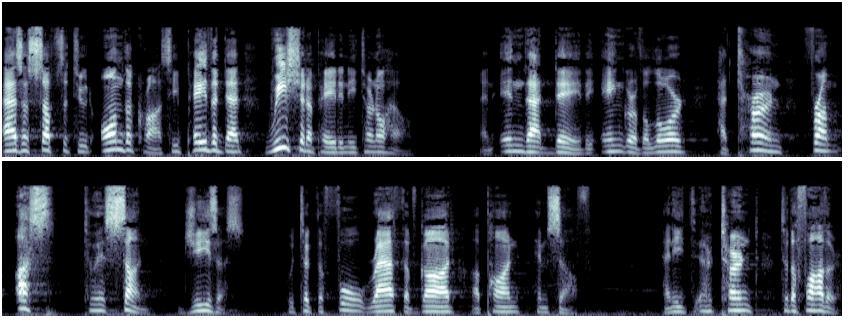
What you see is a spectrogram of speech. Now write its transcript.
as a substitute on the cross. He paid the debt we should have paid in eternal hell. And in that day, the anger of the Lord had turned from us to his son, Jesus who took the full wrath of God upon himself. And he turned to the Father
